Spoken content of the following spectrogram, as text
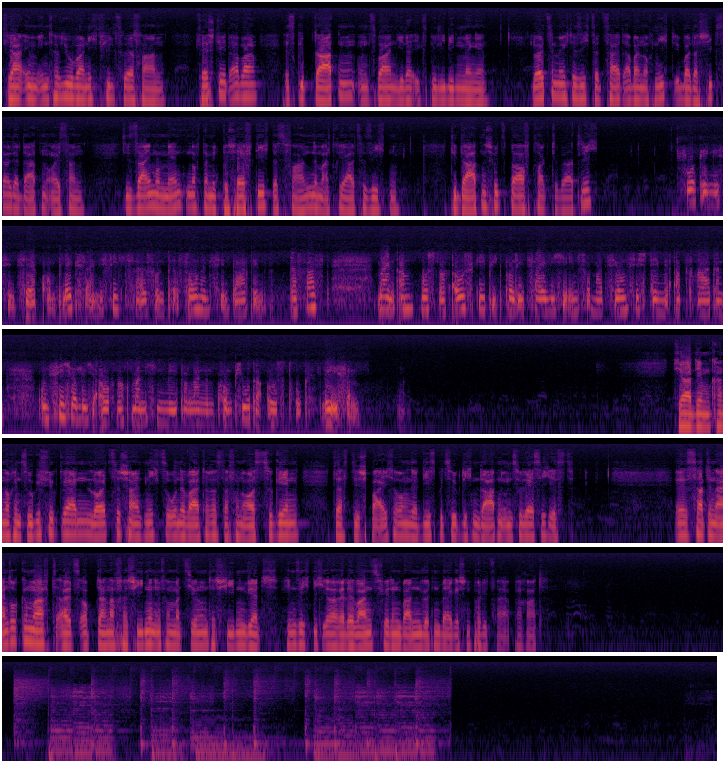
Tja, im Interview war nicht viel zu erfahren. Fest steht aber, es gibt Daten und zwar in jeder x-beliebigen Menge. Leutze möchte sich zurzeit aber noch nicht über das Schicksal der Daten äußern. Sie sei im Moment noch damit beschäftigt, das vorhandene Material zu sichten. Die Datenschutzbeauftragte wörtlich. Vorgänge sind sehr komplex, eine Vielzahl von Personen sind darin erfasst. Mein Amt muss noch ausgiebig polizeiliche Informationssysteme abfragen und sicherlich auch noch manchen meterlangen Computerausdruck lesen. Tja, dem kann noch hinzugefügt werden, Leutze scheint nicht so ohne weiteres davon auszugehen, dass die Speicherung der diesbezüglichen Daten unzulässig ist. Es hat den Eindruck gemacht, als ob da nach verschiedenen Informationen unterschieden wird hinsichtlich ihrer Relevanz für den baden-württembergischen Polizeiapparat.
